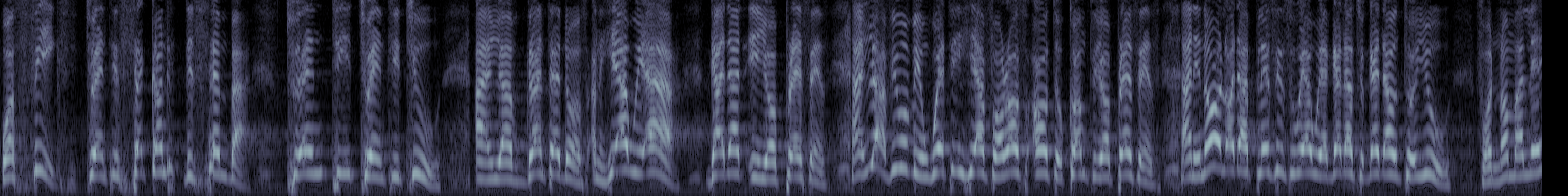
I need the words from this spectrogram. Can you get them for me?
was fixed, 22nd December 2022, and you have granted us. And here we are, gathered in your presence. And you have even been waiting here for us all to come to your presence. And in all other places where we are gathered together unto you. For normally,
